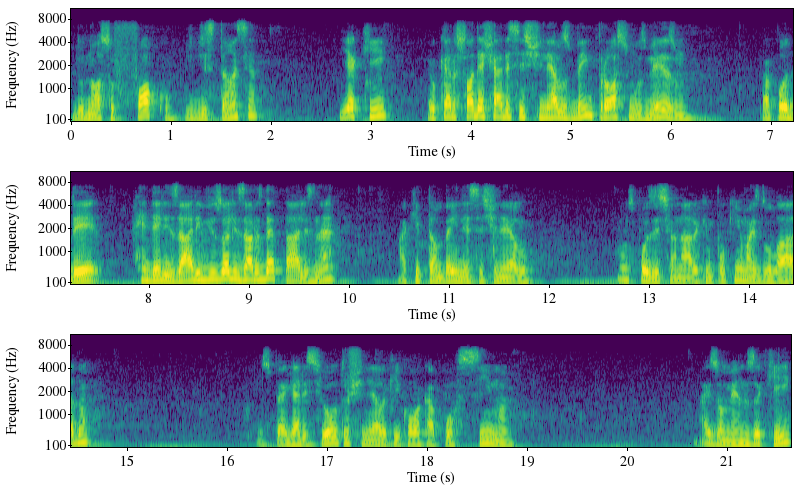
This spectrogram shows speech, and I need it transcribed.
do nosso foco de distância. E aqui eu quero só deixar esses chinelos bem próximos mesmo, para poder renderizar e visualizar os detalhes, né? Aqui também nesse chinelo, vamos posicionar aqui um pouquinho mais do lado. Vamos pegar esse outro chinelo aqui e colocar por cima, mais ou menos aqui.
